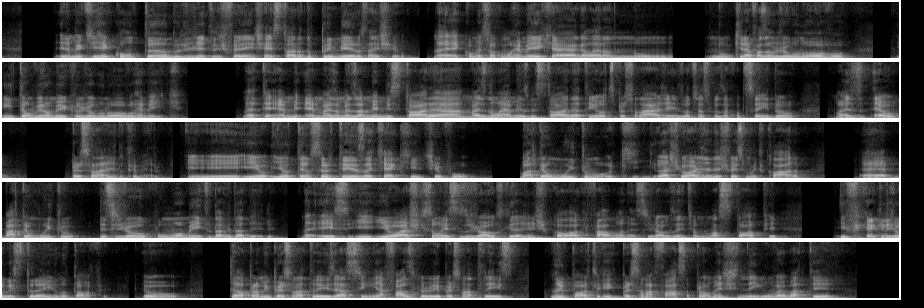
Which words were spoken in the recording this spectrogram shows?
Ele é meio que recontando de um jeito diferente a história do primeiro Silent Hill. Né? Começou como remake, aí a galera não, não queria fazer um jogo novo, então virou meio que um jogo novo remake. Né? Tem- é, me- é mais ou menos a mesma história, mas não é a mesma história. Tem outros personagens, outras coisas acontecendo, mas é o personagem do primeiro. E, e eu, e eu tenho certeza que aqui, tipo, bateu muito. Que, eu acho que o Rodney deixou isso muito claro é, bateu muito esse jogo com um momento da vida dele. Né? Esse, e, e eu acho que são esses os jogos que a gente coloca e fala, mano, esses jogos entram no nosso top e fica aquele jogo estranho no top. Eu, sei lá, pra mim Persona 3 é assim, a fase que eu joguei Persona 3, não importa o que Persona faça, provavelmente nenhum vai bater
